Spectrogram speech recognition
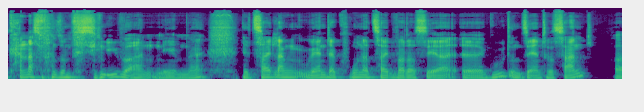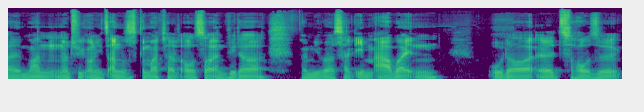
kann das mal so ein bisschen Überhand nehmen. Ne? Eine Zeit lang während der Corona-Zeit war das sehr äh, gut und sehr interessant, weil man natürlich auch nichts anderes gemacht hat, außer entweder bei mir war es halt eben arbeiten oder äh, zu Hause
